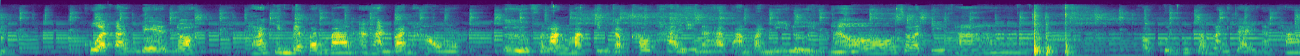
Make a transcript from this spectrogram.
ครัวต่างแดนเนาะหากินแบบบ้านๆอาหารบ้านเฮาเออฝรั่งมากินกับข้าวไทยนะคะ ตามปันนี้เลยเนาะสวัสดีค่ะ ขอบคุณทุกกำลังใจนะคะ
